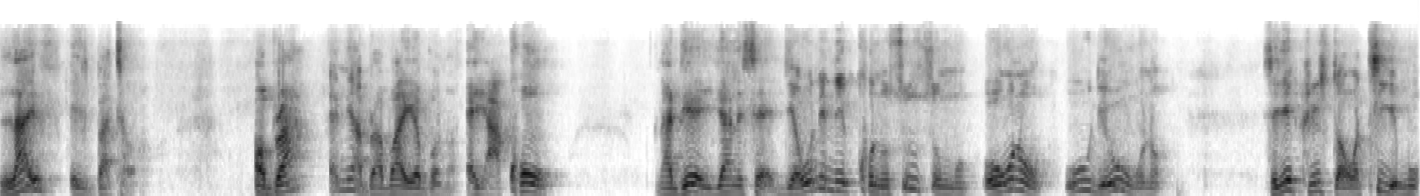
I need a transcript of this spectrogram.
Life is battle. Ɔbra ne abrabɔ a yɛbɔ no ɛyɛ ako na deɛ ɛya ne sɛ deɛ wo ne ko no sunsun mu ohun wo deɛ ohun no. Sɛ nye kristo a wɔte yɛ mu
